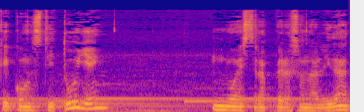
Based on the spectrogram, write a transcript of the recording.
que constituyen nuestra personalidad.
